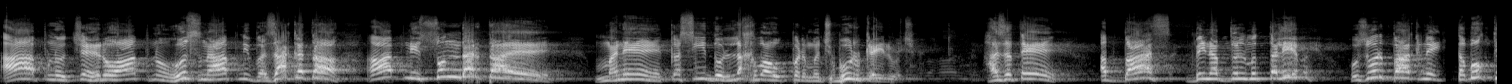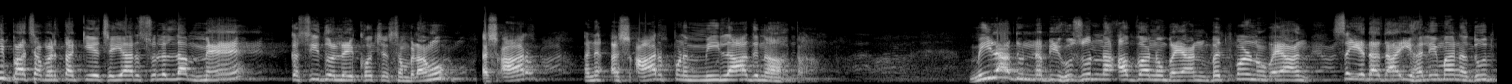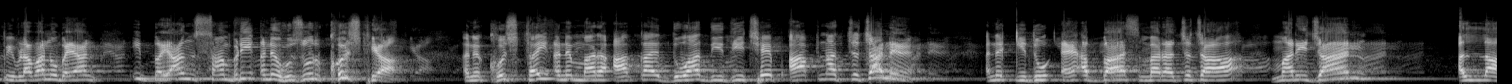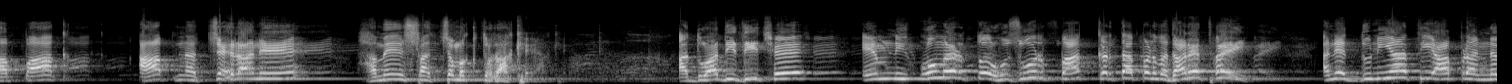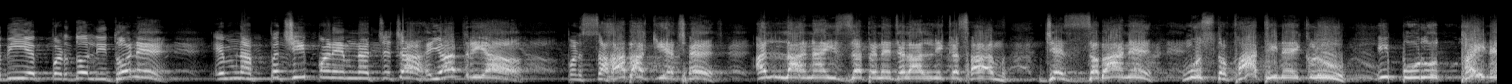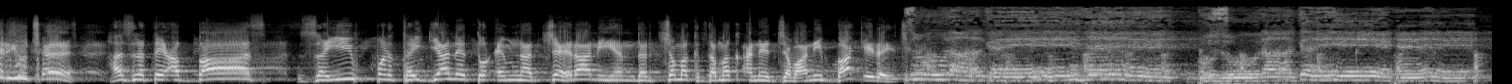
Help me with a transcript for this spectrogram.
આપનો ચહેરો આપનો હુસ્ન આપની વઝાકત આપની સુંદરતાએ મને કસીદો લખવા ઉપર મજબૂર કર્યો છે હઝરતે અબ્બાસ બિન અબ્દુલ મુત્તલિબ હુઝુર પાકને તબુકથી પાછા વળતા કહે છે યા રસૂલલ્લાહ મેં કસીદો લેખો છે સંભળાવું અશઆર અને અશઆર પણ મિલાદના હતા મિલાદુન નબી હુઝુરના આવવાનું બયાન, બચપણનું બયાન, સૈયદા દાઈ હલીમાના દૂધ પીવડાવવાનું બયાન એ બયાન સાંભળી અને હુઝુર ખુશ થયા. અને ખુશ થઈ અને મારા આકાએ દુઆ દીધી છે આપના ચચાને. અને કીધું, એ અબ્બાસ, મારા ચચા, મારી જાન, અલ્લાહ પાક આપના ચહેરાને હંમેશા ચમકતો રાખે. આ દુઆ દીધી છે એમની ઉંમર તો હુઝુર પાક કરતા પણ વધારે થઈ. અને દુનિયાથી આપણા નબીએ પડદો લીધો ને, એમના પછી પણ એમના ચચા હયાત રહ્યા. પણ સહાબા કહે છે, અલ્લાહના ઇજ્જત અને જલાલની કસમ, જે જબાને મુસ્તફાથી નીકળ્યું એ પૂરું થઈને રહ્યું છે. હઝરતે અબ્બાસ ઝયીફ પણ થઈ ગયા ને તો એમના ચહેરાની અંદર ચમક ધમક અને જવાની બાકી રહી છે. ગયે હૈ.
